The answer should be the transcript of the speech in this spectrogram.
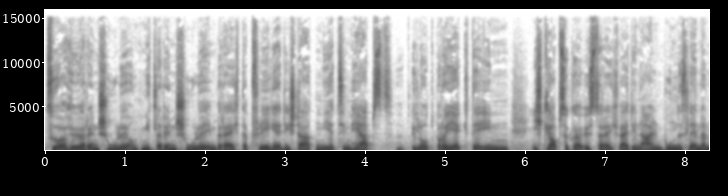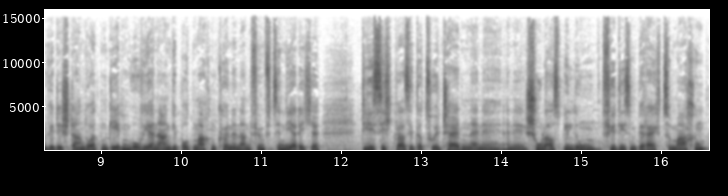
zur höheren Schule und mittleren Schule im Bereich der Pflege. Die starten jetzt im Herbst. Pilotprojekte in, ich glaube sogar österreichweit in allen Bundesländern wird es Standorten geben, wo wir ein Angebot machen können an 15-Jährige, die sich quasi dazu entscheiden, eine, eine Schulausbildung für diesen Bereich zu machen.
